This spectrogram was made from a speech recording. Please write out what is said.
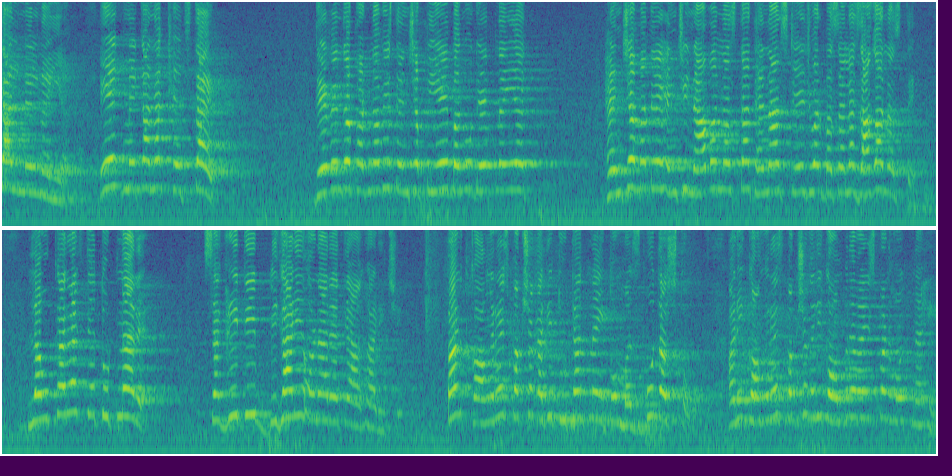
तालमेल नाही आहे एकमेकांना खेचतायत. देवेंद्र फडणवीस त्यांच्या पी ए बनू देत नाही आहेत ह्यांच्यामध्ये ह्यांची नावं नसतात ह्यांना स्टेजवर बसायला जागा नसते. लवकरच ते तुटणार. आहे सगळी ती बिघाडी होणार आहे त्या आघाडीची. पण काँग्रेस पक्ष कधी तुटत नाही तो मजबूत असतो. आणि काँग्रेस पक्ष कधी कॉम्प्रोमाइज पण होत नाही.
